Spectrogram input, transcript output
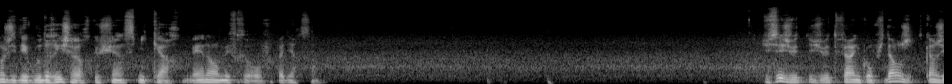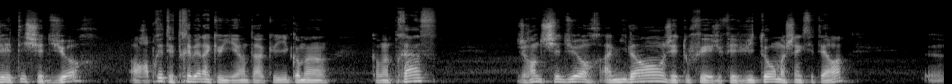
Moi j'ai des goûts de riche alors que je suis un smicard. Mais non, mes frérots, faut pas dire ça. Tu sais, je vais, te faire une confidence. Quand j'ai été chez Dior, alors après, t'es très bien accueilli, hein, t'as accueilli comme un, comme un prince. Je rentre chez Dior à Milan, j'ai tout fait, j'ai fait Vuitton, machin, etc. Euh,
